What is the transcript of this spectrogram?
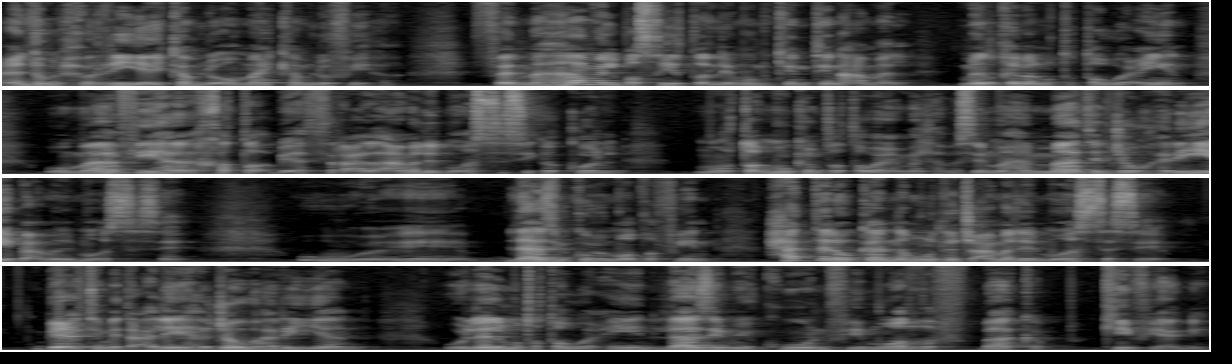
عندهم الحرية يكملوا أو ما يكملوا فيها. فالمهام البسيطة اللي ممكن تنعمل من قبل المتطوعين وما فيها خطأ بيأثر على عمل المؤسسة ككل ممكن متطوع يعملها. بس المهمات الجوهرية بعمل المؤسسة لازم يكون الموظفين حتى لو كان نموذج عمل المؤسسة بيعتمد عليها جوهريا وللمتطوعين لازم يكون في موظف backup كيف يعني؟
